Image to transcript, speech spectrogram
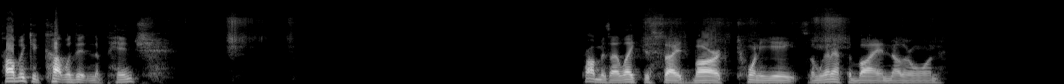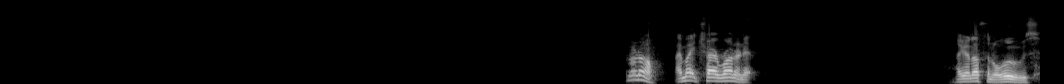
Probably could cut with it in a pinch. Problem is I like this size bar, it's 28, so I'm going to have to buy another one. I don't know. I might try running it. I got nothing to lose.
